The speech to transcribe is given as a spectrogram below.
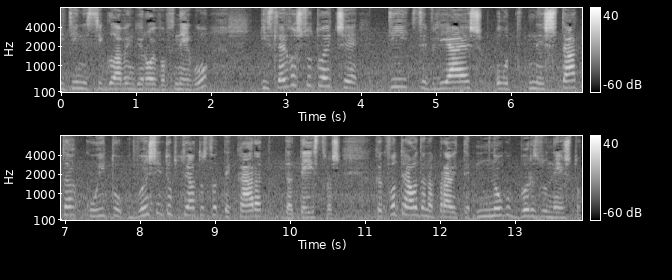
и ти не си главен герой в него. И следващото е, че ти се влияеш от нещата, които външните обстоятелства те карат да действаш. Какво трябва да направите? Много бързо нещо.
